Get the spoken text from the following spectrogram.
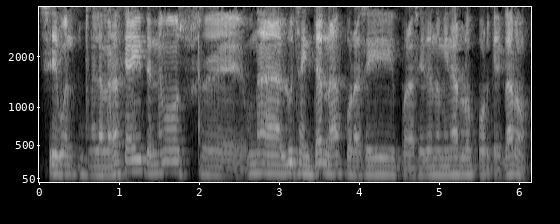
Sí, bueno, la verdad es que ahí tenemos eh, una lucha interna, por así, por así denominarlo, porque claro,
